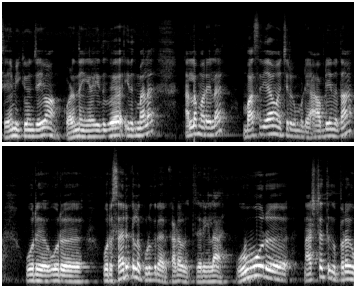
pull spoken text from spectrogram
சேமிக்கவும் செய்வோம் குழந்தைங்க இதுக்கு இதுக்கு மேலே நல்ல முறையில் வசதியாகவும் வச்சுருக்க முடியும். அப்படின்னு தான் ஒரு ஒரு ஒரு சர்க்கிளை கொடுக்குறாரு கடவுள் சரிங்களா ஒவ்வொரு நஷ்டத்துக்கு பிறகு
